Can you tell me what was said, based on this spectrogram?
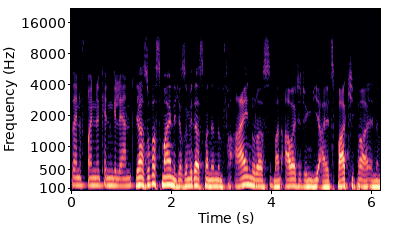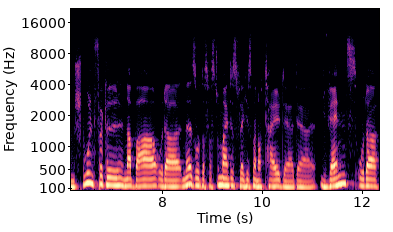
seine Freunde kennengelernt. Ja, sowas meine ich. Also entweder ist man in einem Verein oder es- man arbeitet irgendwie als Barkeeper in einem schwulen Viertel, in einer Bar oder ne, so das, was du meintest, vielleicht ist man auch Teil der, der Events oder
